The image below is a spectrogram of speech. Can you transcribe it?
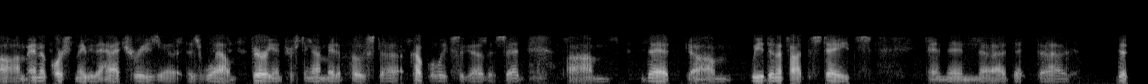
Um, and of course, maybe the hatcheries uh, as well. Very interesting. I made a post uh, a couple of weeks ago that said um, that um, we identified the states, and then uh, that uh, that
